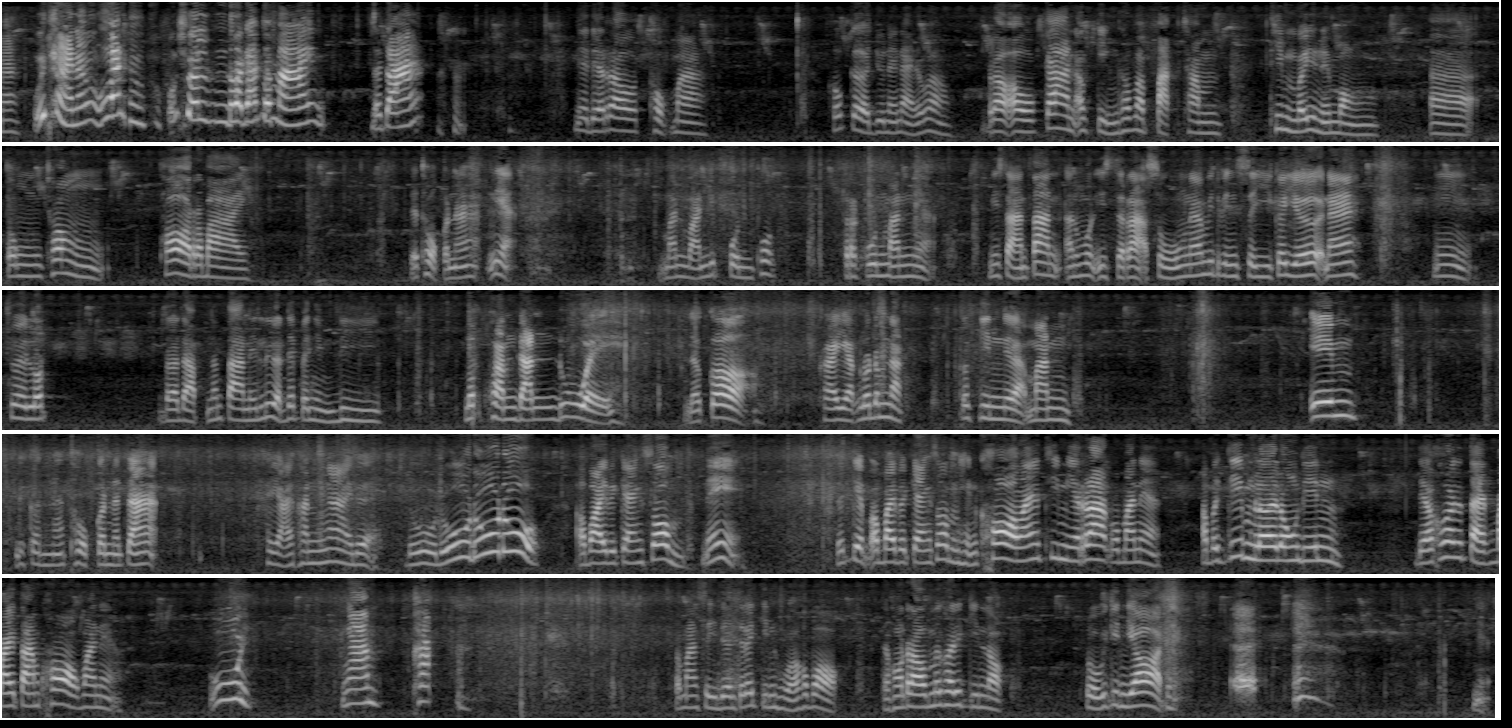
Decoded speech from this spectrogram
มาอุ้ยถ่ายนะอ้วนผมชวนรดน้ำต้นไม้นะจ๊ะเนี่ยเดี๋ยวเราถกมาเขาเกิดอยู่ไหนๆหรือเปล่า เราเอาก้านเอากิ่งเข้ามาปักชำทิ่มไว้อยู่ในหม่องอตรงช่องท่อระบาย เดี๋ยวถกกันนะ เนี่ย มันหวานญี่ปุ่นพวกตระกูลมันเนี่ย มีสารต้านอนุมูลอิสระสูงนะ วิตามินซีก็เยอะนะ นี่ ช่วยลดระดับน้ำตาลในเลือดได้เป็นอย่างดี ลดความดันด้วย แล้วก็ใครอยากลดน้ำหนักก็กินเนี่ยมันอิมเดี๋ยวก่อนนะถกก่อนนะจ๊ะ ขยายพันธุ์ง่ายด้วย ดูดูดูดูเอาใบไปแกงส้ม นี่เดี๋ยวเก็บเอาใบไปแกงส้มเห็นข้อไหมที่มีรากออกมาเนี่ย เอาไปจิ้มเลยลงดิน เดี๋ยวเขาจะแตกใบตามข้อออกมาเนี่ย อุ้ย งามคัก ประมาณสี่เดือนจะได้กินหัวเขาบอก แต่ของเราไม่ค่อยได้กินหรอกโหลวิกินยอด เนี่ย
